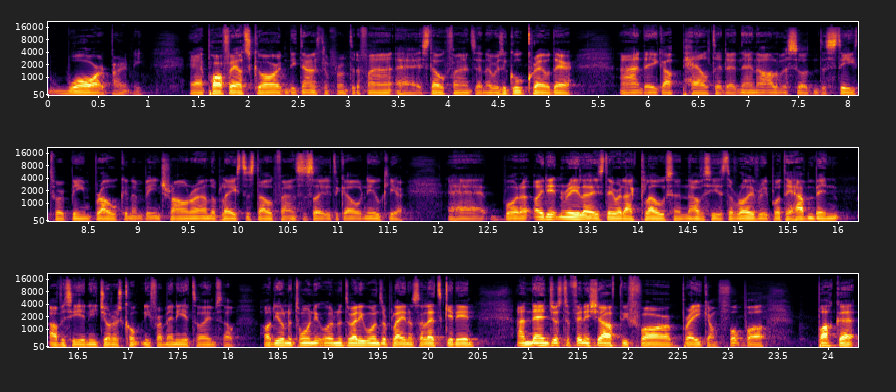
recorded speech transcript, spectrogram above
war apparently. Uh, Vale scored and they danced in front of the fan, uh, Stoke fans and there was a good crowd there and they got pelted and then all of a sudden the seats were being broken and being thrown around the place. The Stoke fans decided to go nuclear. Uh, but I didn't realise they were that close and obviously it's the rivalry but they haven't been obviously in each other's company for many a time so oh the under 20 under 21s are playing them so let's get in and then just to finish off before break on football Boca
